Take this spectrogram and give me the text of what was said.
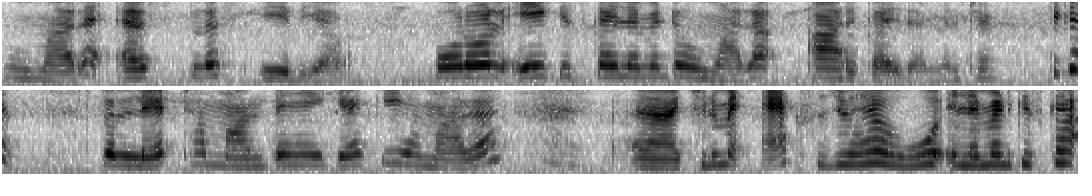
वो हमारा एस प्लस ए दिया हुआ। फॉर ऑल ए किसका एलिमेंट है? वो हमारा आर का एलिमेंट है। ठीक है? तो लेट हम मानते हैं क्या कि हमारा एक्चुअली में एक्स जो है, वो एलिमेंट किसका है?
